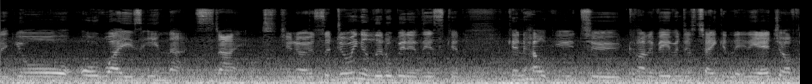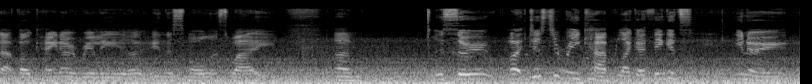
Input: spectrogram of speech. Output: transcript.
that you're always in that state, you know. So doing a little bit of this can can help you to kind of even just take the, the edge off that volcano really uh, in the smallest way. Um, so uh, just to recap, like I think it's you know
